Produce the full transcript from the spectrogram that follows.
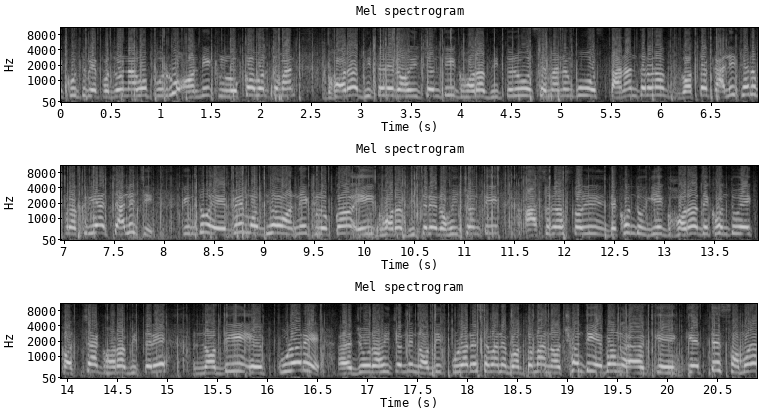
ଦେଖୁଥିବେ ପଦ୍ମନାଭପୁରରୁ ଅନେକ ଲୋକ ବର୍ତ୍ତମାନ ଘର ଭିତରେ ରହିଛନ୍ତି ଘର ଭିତରୁ ସେମାନଙ୍କୁ ସ୍ଥାନାନ୍ତରଣ ଗତକାଲିଠାରୁ ପ୍ରକ୍ରିୟା ଚାଲିଛି କିନ୍ତୁ ଏବେ ମଧ୍ୟ ଅନେକ ଲୋକ ଏଇ ଘର ଭିତରେ ରହିଛନ୍ତି ଆଶ୍ରୟସ୍ଥଳୀ ଦେଖନ୍ତୁ ଇଏ ଘର ଦେଖନ୍ତୁ ଏ କଚ୍ଚା ଘର ଭିତରେ ନଦୀ କୂଳରେ ଯେଉଁ ରହିଛନ୍ତି ନଦୀ କୂଳରେ ସେମାନେ ବର୍ତ୍ତମାନ ଅଛନ୍ତି ଏବଂ କେତେ ସମୟ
